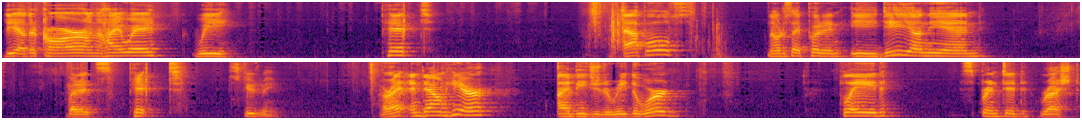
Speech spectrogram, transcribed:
the other car on the highway. We picked apples. Notice I put an ED on the end, but it's picked. Excuse me. All right, and down here, I need you to read the word. Played, sprinted, rushed,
